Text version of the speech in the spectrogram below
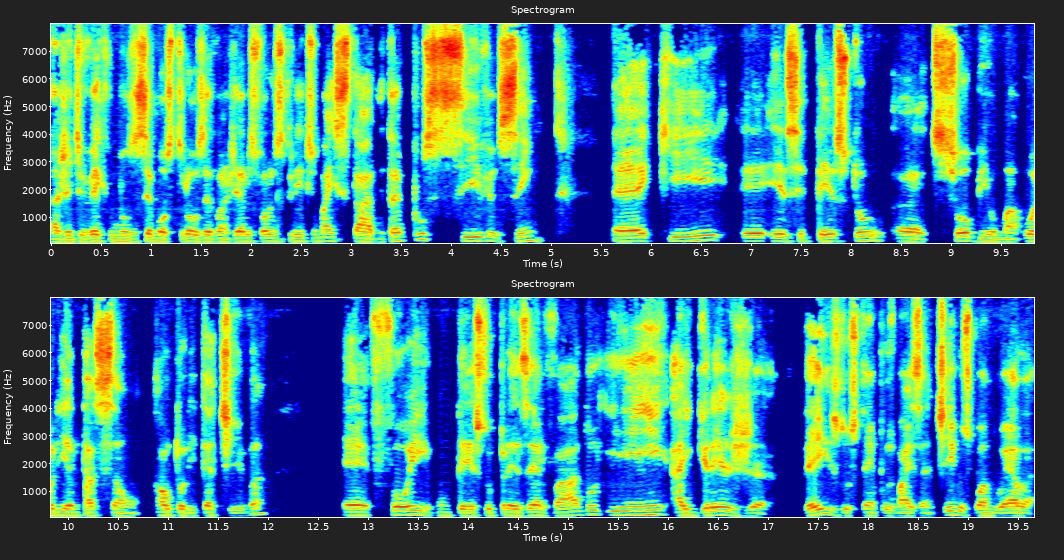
A gente vê que, como você mostrou, os evangelhos foram escritos mais tarde. Então, é possível, sim, é, que é, esse texto, é, sob uma orientação autoritativa, é, foi um texto preservado e a igreja, desde os tempos mais antigos, quando ela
